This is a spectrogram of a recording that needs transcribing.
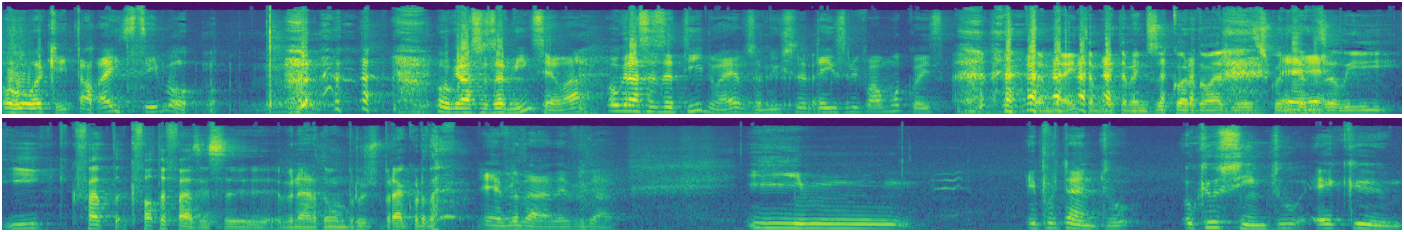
Ou aqui está lá em cima. Ou... ou graças a mim, sei lá. Ou graças a ti, não é? Os amigos têm para alguma coisa. também, também, também nos acordam às vezes quando é. estamos ali e que falta, que falta faz esse Bernardo Ombros para acordar. É verdade, é verdade. E, e portanto, o que eu sinto é que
